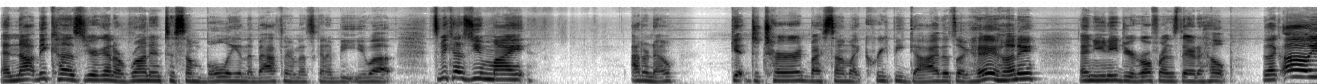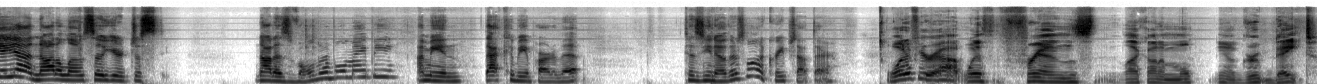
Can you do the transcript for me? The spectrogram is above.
And not because you're going to run into some bully in the bathroom that's going to beat you up. It's because you might, I don't know, get deterred by some like creepy guy that's like, hey, honey, and you need your girlfriends there to help. Be like, oh, yeah, yeah, not alone. So you're just not as vulnerable, maybe? I mean, that could be a part of it. Because, you know, there's a lot of creeps out there. What if you're out with friends, like on a you know group date?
